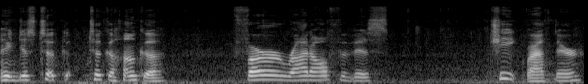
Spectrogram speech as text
He just took took a hunk of fur right off of his cheek right there.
